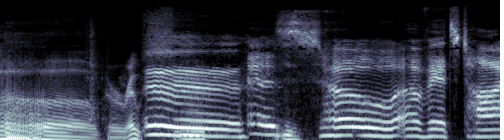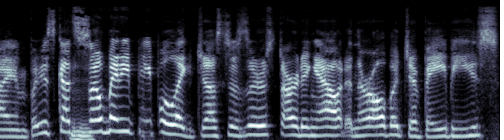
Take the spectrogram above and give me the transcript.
Oh, gross. is so of its time but it's got so many people like just as they're starting out and they're all a bunch of babies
